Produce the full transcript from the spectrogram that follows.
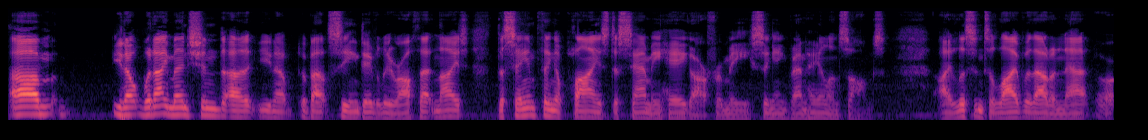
um, you know when I mentioned uh, you know about seeing David Lee Roth that night, the same thing applies to Sammy Hagar for me singing Van Halen songs. I listened to Live Without a Net or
